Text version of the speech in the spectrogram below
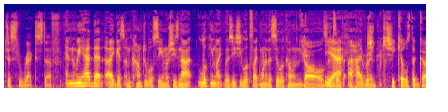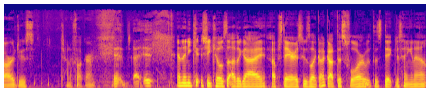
just wrecks stuff. And we had that I guess uncomfortable scene where she's not looking like Lizzie. She looks like one of the silicone dolls. That's yeah, like a hybrid. She, she kills the guard who's trying to fuck her, It, it, and then he she kills the other guy upstairs who's like, "I got this floor with this dick just hanging out."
